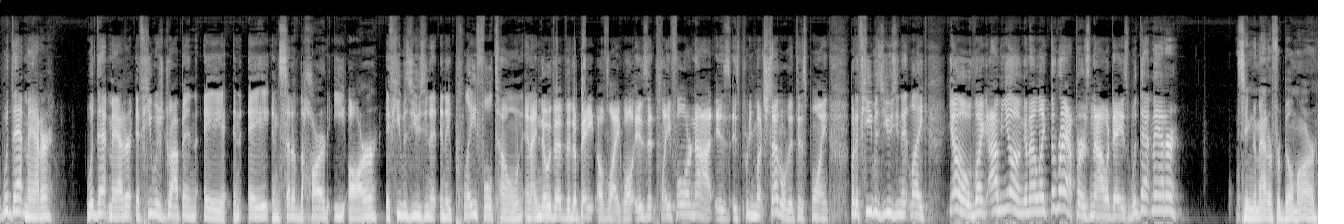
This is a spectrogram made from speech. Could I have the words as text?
would that matter? Would that matter if he was dropping a an A instead of the hard ER? If he was using it in a playful tone, and I know that the debate of like, well, is it playful or not is is pretty much settled at this point. But if he was using it like, yo, like I'm young and I like the rappers nowadays, would that matter? Seemed to matter for Bill Maher.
